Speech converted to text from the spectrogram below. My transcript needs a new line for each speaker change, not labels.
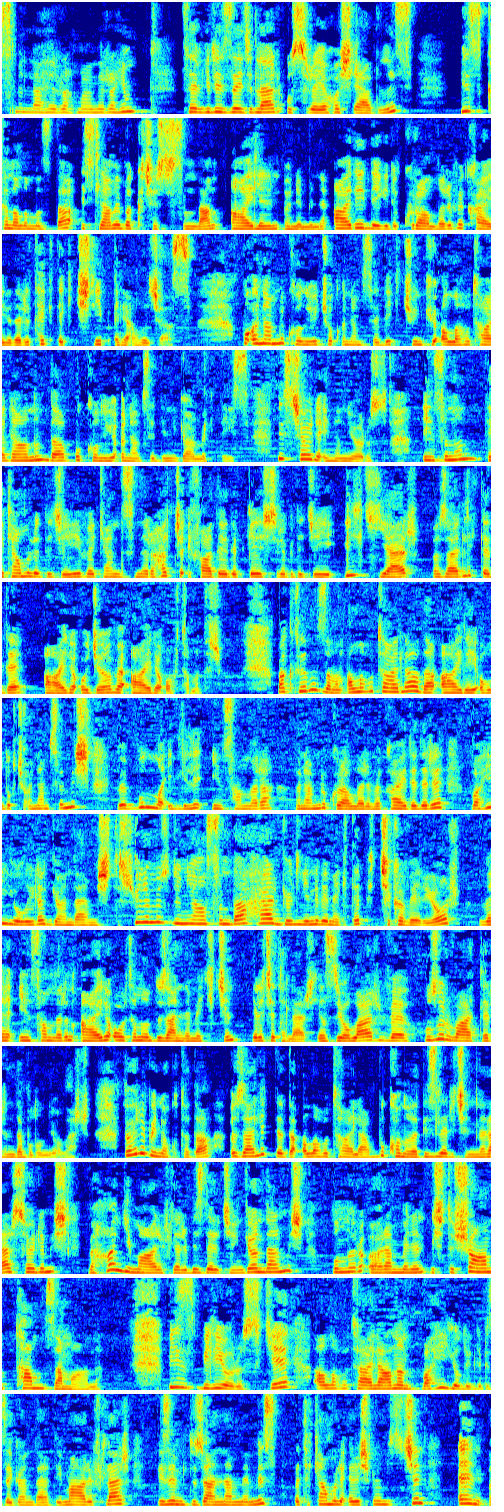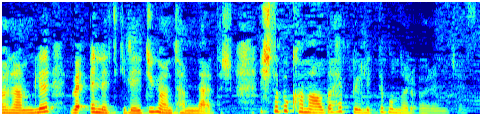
Bismillahirrahmanirrahim. Sevgili izleyiciler, Usre'ye hoş geldiniz. Biz kanalımızda İslami bakış açısından ailenin önemini, aileyle ilgili kuralları ve kaideleri tek tek işleyip ele alacağız. Bu önemli konuyu çok önemsedik çünkü Allahu Teala'nın da bu konuyu önemsediğini görmekteyiz. Biz şöyle inanıyoruz. İnsanın tekamül edeceği ve kendisini rahatça ifade edip geliştirebileceği ilk yer özellikle de aile ocağı ve aile ortamıdır. Baktığımız zaman Allahu Teala da aileyi oldukça önemsemiş ve bununla ilgili insanlara önemli kuralları ve kaideleri vahiy yoluyla göndermiştir. Günümüz dünyasında her gün yeni bir mektep çıkıveriyor ve insanların aile ortamını düzenlemek için reçeteler yazıyorlar ve huzur vaatlerinde bulunuyorlar. Böyle bir noktada özellikle de Allahu Teala bu konuda bizler için neler söylemiş ve hangi marifleri bizler için göndermiş bunları öğrenmenin işte şu an tam zamanı. Biz biliyoruz ki Allahu Teala'nın vahiy yoluyla bize gönderdiği marifler bizim düzenlenmemiz ve tekamüle erişmemiz için en önemli ve en etkileyici yöntemlerdir. İşte bu kanalda hep birlikte bunları öğreneceğiz.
